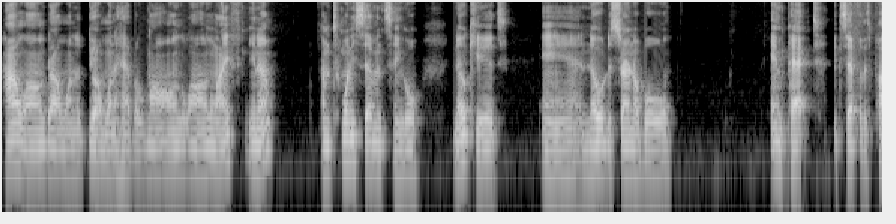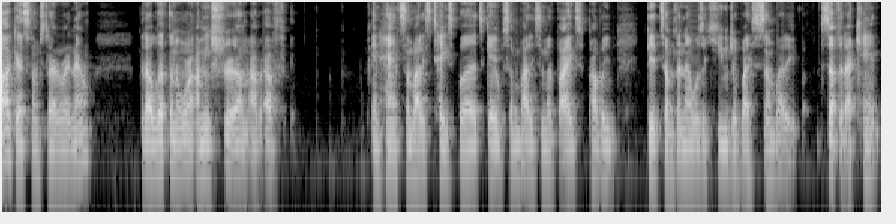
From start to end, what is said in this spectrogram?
how long do I want to, do I want to have a long, long life? You know, I'm 27, single, no kids, and no discernible impact except for this podcast that I'm starting right now that I left in the world. I mean, sure, i have enhanced somebody's taste buds, gave somebody some advice, probably did something that was a huge advice to somebody, stuff that I can't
